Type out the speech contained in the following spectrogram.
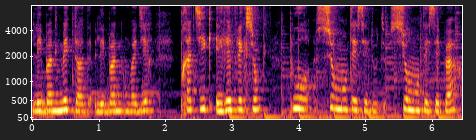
les bonnes méthodes, les bonnes, on va dire, pratiques et réflexions pour surmonter ces doutes, surmonter ces peurs.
